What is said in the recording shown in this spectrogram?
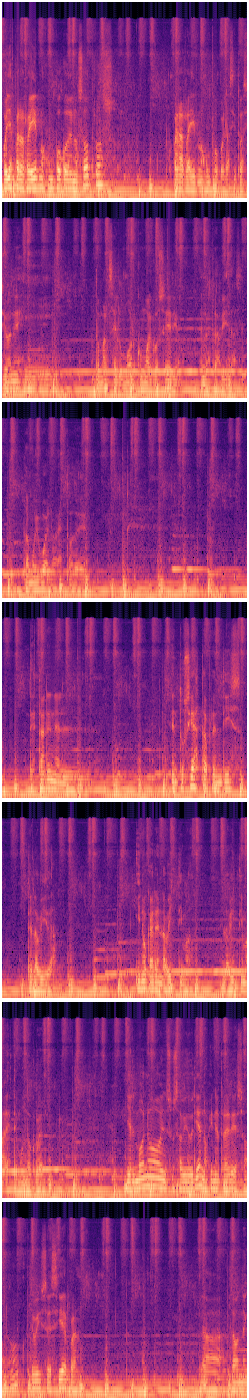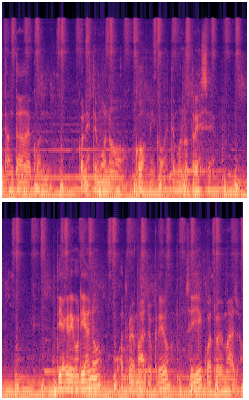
Hoy es para reírnos un poco de nosotros, para reírnos un poco de las situaciones y tomarse el humor como algo serio en nuestras vidas. Está muy bueno esto de estar en el entusiasta aprendiz de la vida y no caer en la víctima, en la víctima de este mundo cruel. Y el mono en su sabiduría nos viene a traer eso, ¿no? Y hoy se cierra la, onda encantada con, con este mono cósmico, este mono 13. Día gregoriano, 4 de mayo creo, sí, 4 de mayo.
